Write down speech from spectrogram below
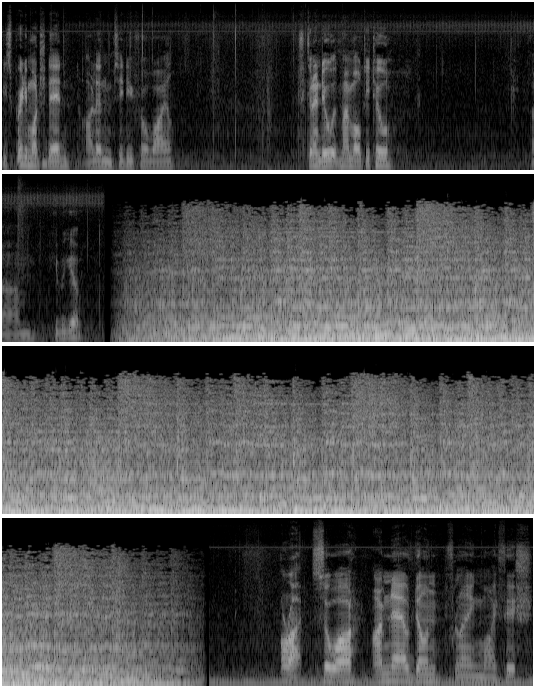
he's pretty much dead. I let him sit here for a while. Just gonna do it with my multi-tool. Um, here we go. Alright, so uh, I'm now done filleting my fish.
